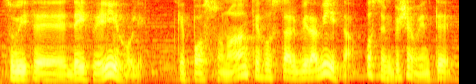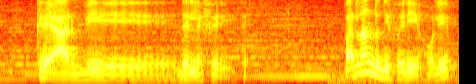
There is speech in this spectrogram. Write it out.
Subite dei pericoli che possono anche costarvi la vita o semplicemente crearvi delle ferite. Parlando di pericoli,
